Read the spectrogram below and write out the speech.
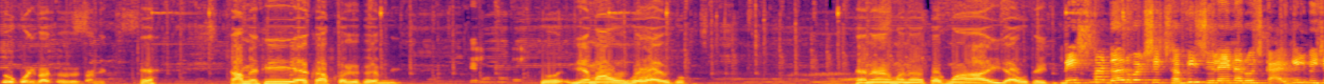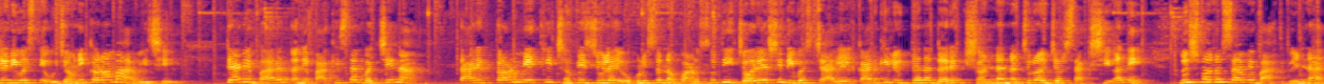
કેવો ગોળીબાર કર્યો સામે? હે? સામેથી એરક્રાફ્ટ કર્યો હતો એમને. તો જેમાં હું ગવાયો હતો. એના મને પગમાં આવી જવું થઈ દેશમાં દર વર્ષે છવ્વીસ જુલાઈના રોજ કારગિલ વિજય દિવસની ઉજવણી કરવામાં આવે છે. ત્યારે ભારત અને પાકિસ્તાન વચ્ચેના તારીખ ત્રણ મે થી છવ્વીસ જુલાઈ ઓગણીસો નવ્વાણું સુધી ચોર્યાસી દિવસ ચાલેલ કારગિલ યુદ્ધના દરેક ક્ષણના નજરો નજર સાક્ષી અને દુશ્મનો સામે બાથ ભીડનાર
